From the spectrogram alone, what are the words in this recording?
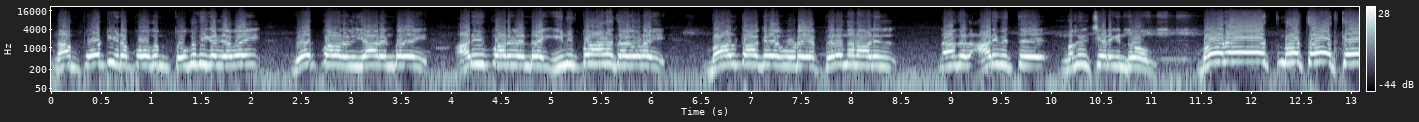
நாம் போட்டியிடப் போகும் தொகுதிகள் எவை வேட்பாளர்கள் யார் என்பதை அறிவிப்பார்கள் என்ற இனிப்பான தகவலை பால் தாக்கரே அவர்களுடைய பிறந்த நாளில் நாங்கள் அறிவித்து மகிழ்ச்சி அடைகின்றோம். பாரத் மாதா கே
